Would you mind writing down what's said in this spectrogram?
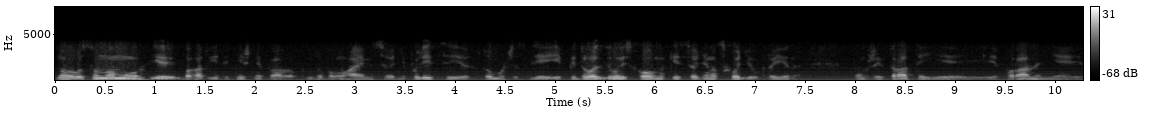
Ну, в основному є багато є технічних правил. Допомагаємо сьогодні поліції, в тому числі і підрозділу військовим, які сьогодні на сході України. Там вже і втрати є, і поранені, і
